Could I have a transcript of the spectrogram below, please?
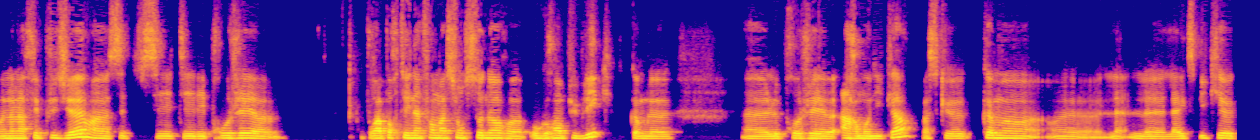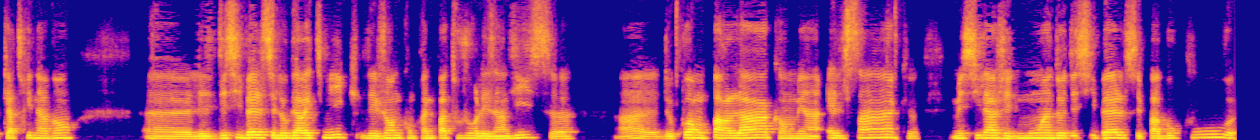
On en a fait plusieurs. Euh, c'était des projets pour apporter une information sonore au grand public, comme le, le projet Harmonica, parce que comme l'a expliqué Catherine avant, les décibels, c'est logarithmique, les gens ne comprennent pas toujours les indices. Hein, de quoi on parle là quand on met un L5 mais si là j'ai moins de décibels, c'est pas beaucoup,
